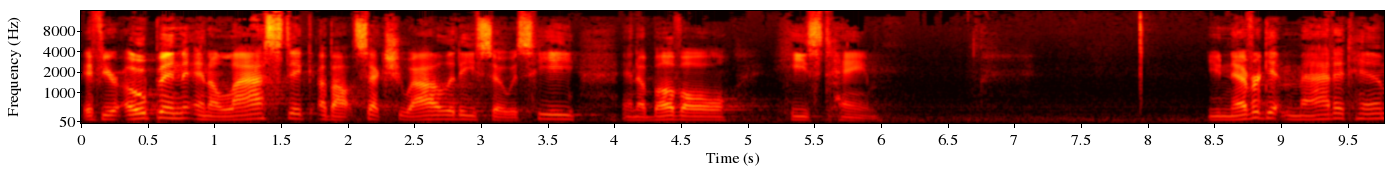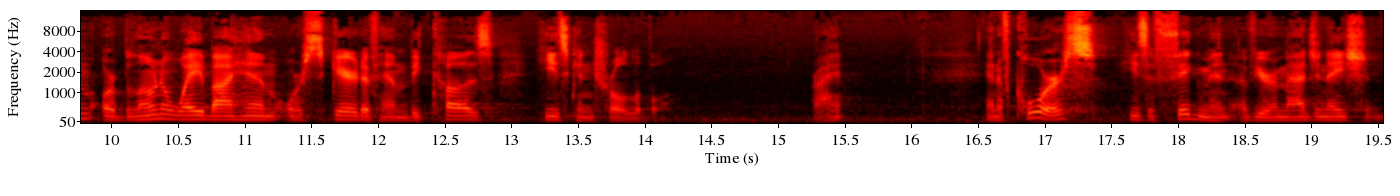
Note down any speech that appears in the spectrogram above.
If you're open and elastic about sexuality, so is he. And above all, he's tame. You never get mad at him or blown away by him or scared of him because he's controllable right? And of course, he's a figment of your imagination.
